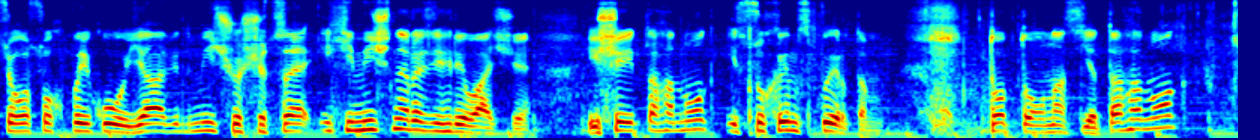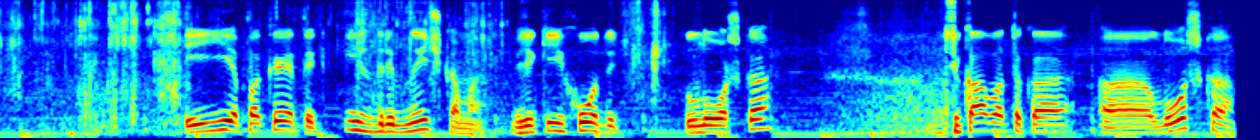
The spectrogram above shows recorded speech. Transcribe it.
цього сухпайку я відмічу, що це і хімічні розігрівачі, і ще й таганок із сухим спиртом. Тобто у нас є таганок і є пакетик із дрібничками, в який ходить ложка. Цікава така ложка,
